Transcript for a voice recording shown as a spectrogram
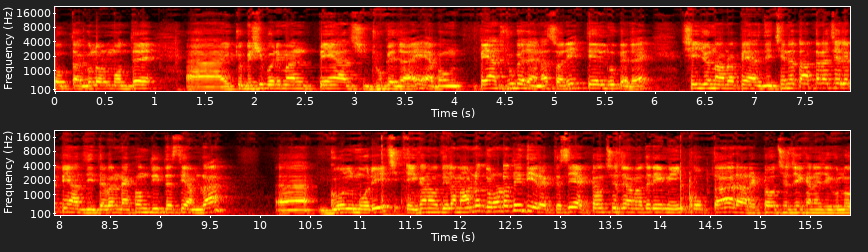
কোপ্তাগুলোর মধ্যে একটু বেশি পরিমাণ পেঁয়াজ ঢুকে যায়, এবং পেঁয়াজ ঢুকে যায় না সরি তেল ঢুকে যায়, সেই জন্য আমরা পেঁয়াজ দিচ্ছি না। তো আপনারা চাইলে পেঁয়াজ দিতে পারেন, এখন দিতেছি আমরা গোলমরিচ, এখানেও দিলাম। আমরা দুটোটাতেই দিয়ে রাখতেছি। একটা হচ্ছে যে আমাদের এই মেইন কোপ্তা, আর আরেকটা হচ্ছে যে এখানে যেগুলো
